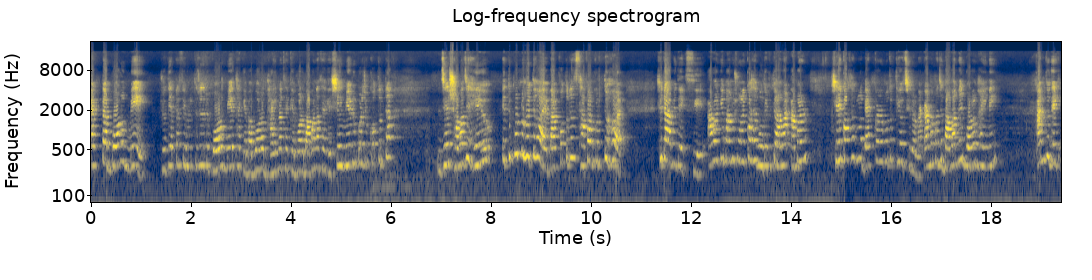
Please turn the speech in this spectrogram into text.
একটা বড় মেয়ে যদি একটা ফ্যামিলিতে যদি বড় মেয়ে থাকে বা বড় ভাই না থাকে, বড় বাবা না থাকে, সেই মেয়ের উপরে যে কতটা যে সমাজে হেয় এতপূর্ণ হইতে হয় বা কতটা সাফার করতে হয়, সেটা আমি দেখছি। আমাকে মানুষ অনেক কথা বলতে, কিন্তু আমার আমার সেই কথাগুলো ব্যাক করার মতো কেউ ছিল না। কারণ আমার যে বাবা নেই, বড় ভাই নেই। আমি তো দেখি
